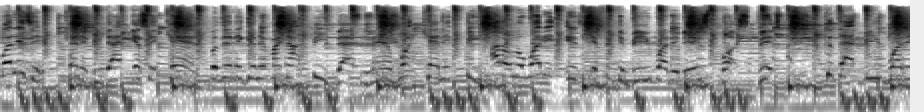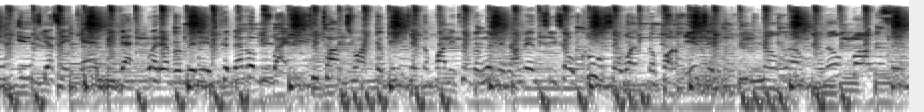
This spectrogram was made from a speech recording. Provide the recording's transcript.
What is it? Can it be that? Yes, it can. But then again, it might not be that, man. What can it be? I don't know what it is, if it can be what it is, bust this. Could that be what it is? Yes, it can be that. Whatever it is, could never be right. Two talks rock the beat, take the party to the limit. I'm MC so cool, so what the fuck is it? You know, well, no boxes.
